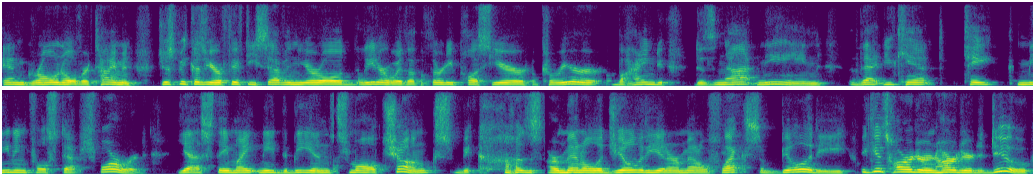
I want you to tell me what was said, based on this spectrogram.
and grown over time. And just because you're a 57 year old leader with a 30 plus year career behind you does not mean that you can't take meaningful steps forward. Yes, they might need to be in small chunks because our mental agility and our mental flexibility, it gets harder and harder to do,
